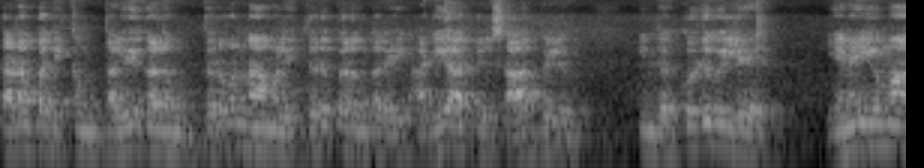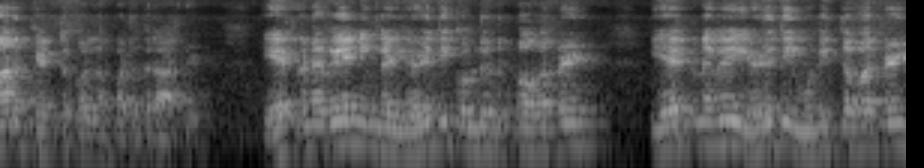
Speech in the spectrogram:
தடப்பதிக்கும் தலைகளும் திருவண்ணாமலை திருப்பெருந்துறை அடியார்கள் சார்பிலும் இந்த குழுவிலே இணையுமாறு கேட்டுக்கொள்ளப்படுகிறார்கள். ஏற்கனவே நீங்கள் எழுதி கொண்டிருப்பவர்கள் ஏற்கனவே எழுதி முடித்தவர்கள்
